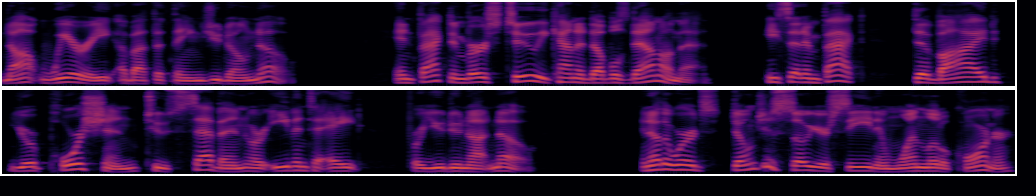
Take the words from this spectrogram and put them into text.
not weary about the things you don't know. In fact, in verse 2, he kind of doubles down on that. He said, In fact, divide your portion to seven or even to eight, for you do not know. In other words, don't just sow your seed in one little corner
